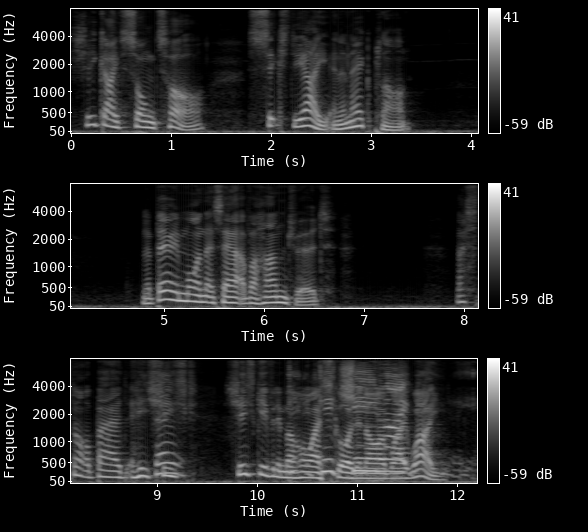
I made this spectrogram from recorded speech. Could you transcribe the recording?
she gave Song Ta 68 and an eggplant. Now, bear in mind that's out of 100. That's not a bad. He, So- she's she's given him a higher score than I like- Way.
